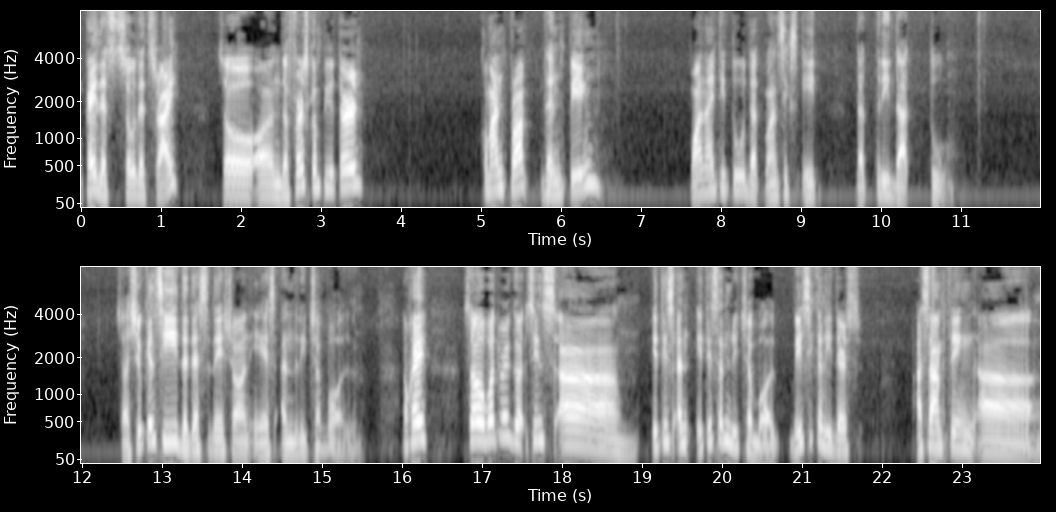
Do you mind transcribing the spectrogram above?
Okay, let's so let's try. So on the first computer, command prompt, then ping 192.168.3.2. So as you can see, the destination is unreachable. Okay? So what we're go since uh it is un it is unreachable, basically there's uh, something uh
